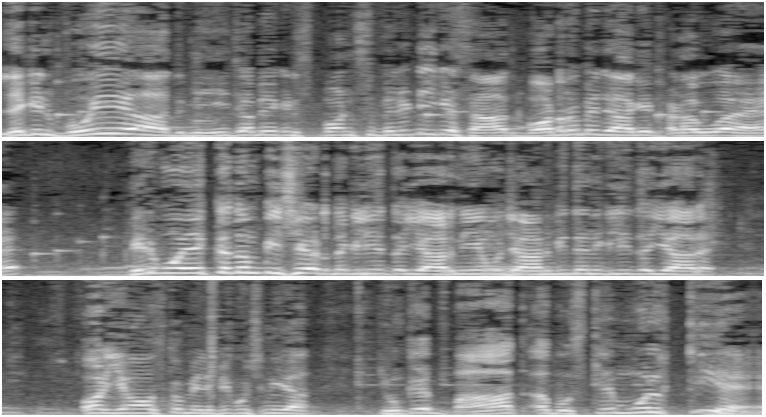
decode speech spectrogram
لیکن وہی آدمی جب ایک رسپانسبلٹی کے ساتھ بارڈر پہ جا کے کھڑا ہوا ہے پھر وہ ایک قدم پیچھے ہٹنے کے لیے تیار نہیں ہے وہ جان بھی دینے کے لیے تیار ہے۔ اور یہاں اس کو مل بھی کچھ نہیں رہا کیونکہ بات اب اس کے ملک کی ہے۔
